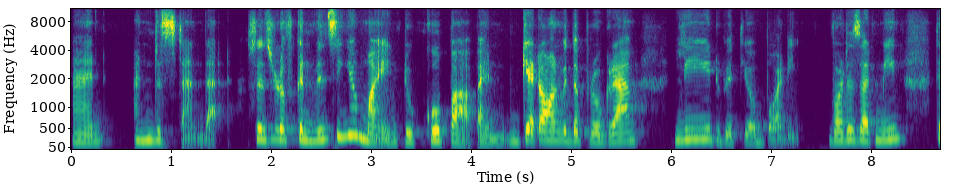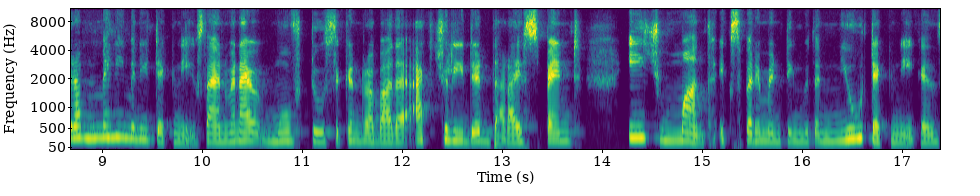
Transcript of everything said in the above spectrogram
And understand that. So instead of convincing your mind to cope up and get on with the program, lead with your body. What does that mean? There are many, many techniques. And when I moved to Secunderabad, I actually did that. I spent each month experimenting with a new technique and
